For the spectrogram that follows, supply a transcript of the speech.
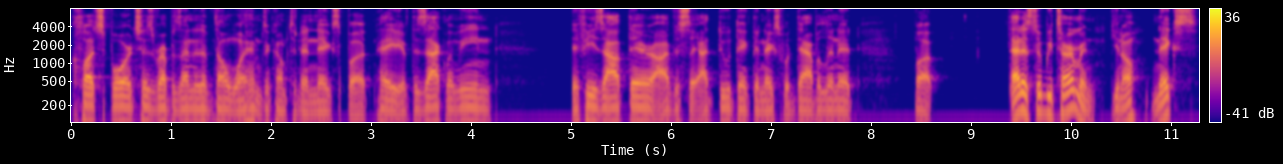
Clutch Sports, his representative, don't want him to come to the Knicks. But hey, if the Zach LaVine, if he's out there, obviously, I do think the Knicks would dabble in it. But that is to be determined. You know, Knicks,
